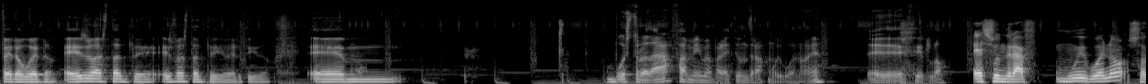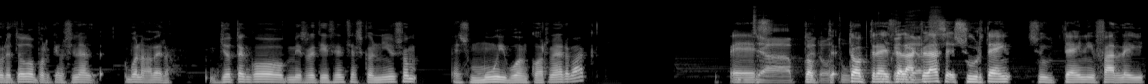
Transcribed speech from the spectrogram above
Pero bueno es bastante es bastante divertido. Em, vuestro draft a mí me parece un draft muy bueno eh he de decirlo. Es un draft muy bueno sobre todo porque al final bueno a ver yo tengo mis reticencias con Newsom. Es muy buen cornerback. Es top, 3 de la clase. Surtain, Surtain y Farley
